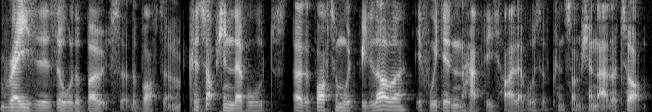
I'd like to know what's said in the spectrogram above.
raises all the boats at the bottom. Consumption levels at the bottom would be lower if we didn't have these high levels of consumption at the top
